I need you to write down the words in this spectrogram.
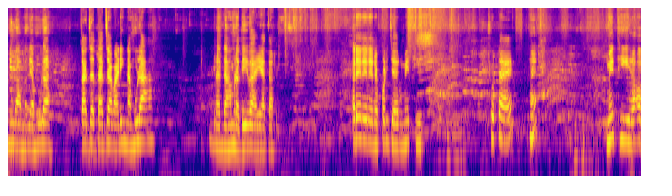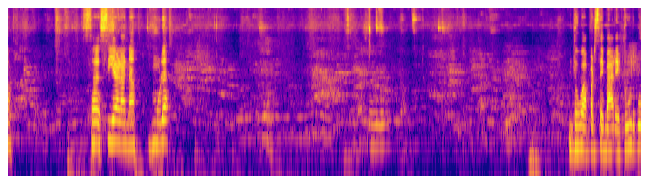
મૂળા મળ્યા મૂળા. તાજા તાજા વાડીના મૂળા. દાદા હમણાં બેવા આવ્યા હતા અરે રે રે રે પડી જાય મેથી. છોટા હે હે? મેથી હા શિયાળાના મૂળા. ધોવા પડશે બારે ધૂળ બહુ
